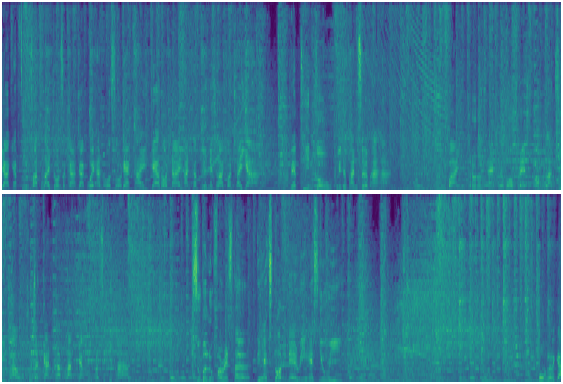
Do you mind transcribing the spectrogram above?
ยาแคปซูลฟ้าทลายโจรสกัดจากอ้วยอันโอสถ แก้ไข้ แก้ร้อนใน อ่านคำเตือนในฉลากก่อนใช้ยาเปปทีนโกผลิตภัณฑ์เสริมอาหารใบพาราดอนแตกเฮอร์โบเฟรชพร้อมพลังสีเท่า ช่วยจัดการคราบพลักอย่างมีประสิทธิภาพ Subaru Forester The Extraordinary SUV 6นาฬิกา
